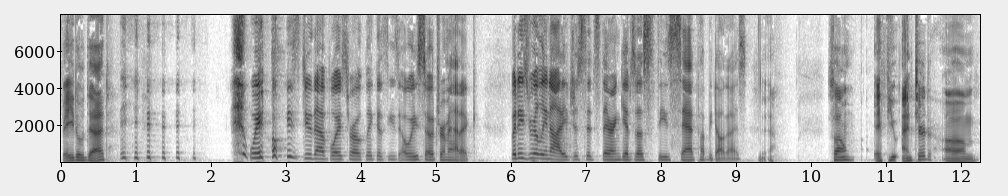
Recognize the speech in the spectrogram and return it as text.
fatal, Dad?" we always do that voice for Oakley because he's always so dramatic, but he's really not. He just sits there and gives us these sad puppy dog eyes. Yeah. So if you entered, um,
